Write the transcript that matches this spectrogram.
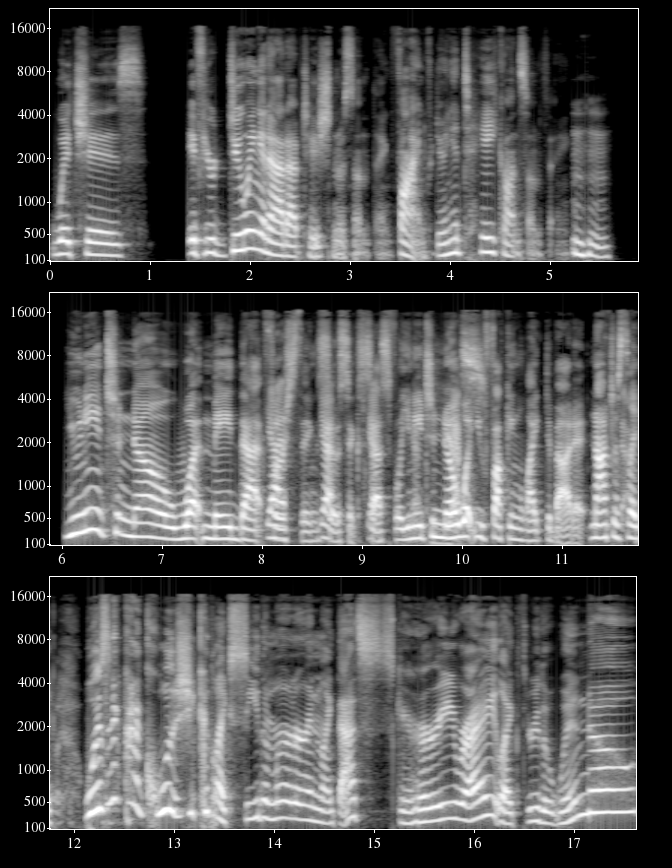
which is if you're doing an adaptation of something, fine. If you're doing a take on something, Mm-hmm. You need to know what made that Yes, first thing yes, so yes, successful. you need to know what you fucking liked about it, not just like, well, isn't it kind of cool that she could like see the murder and like that's scary, right? Like through the window.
